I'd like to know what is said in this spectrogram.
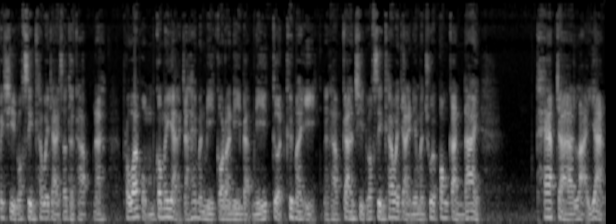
ไปฉีดวัคซีนไข้หวัดใหญ่ซะเถอะครับนะเพราะว่าผมก็ไม่อยากจะให้มันมีกรณีแบบนี้เกิดขึ้นมาอีกนะครับ การฉีดวัคซีนไข้หวัดใหญ่เนี่ยมันช่วยป้องกันได้ แทบจะหลายอย่าง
